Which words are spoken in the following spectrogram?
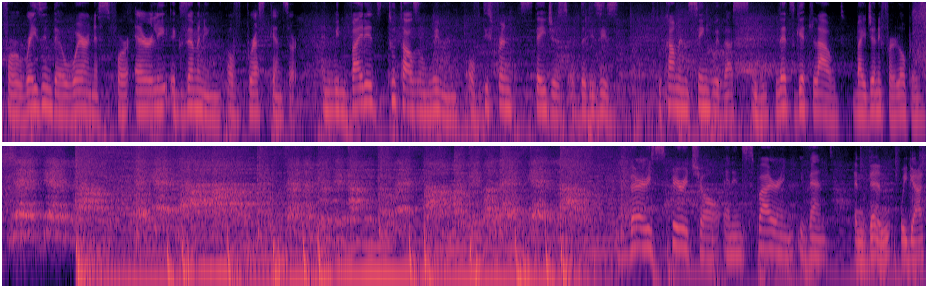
for raising the awareness for early examining of breast cancer. And we invited 2,000 women of different stages of the disease to come and sing with us mm-hmm. Let's Get Loud by Jennifer Lopez. very spiritual and inspiring event. And then we got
